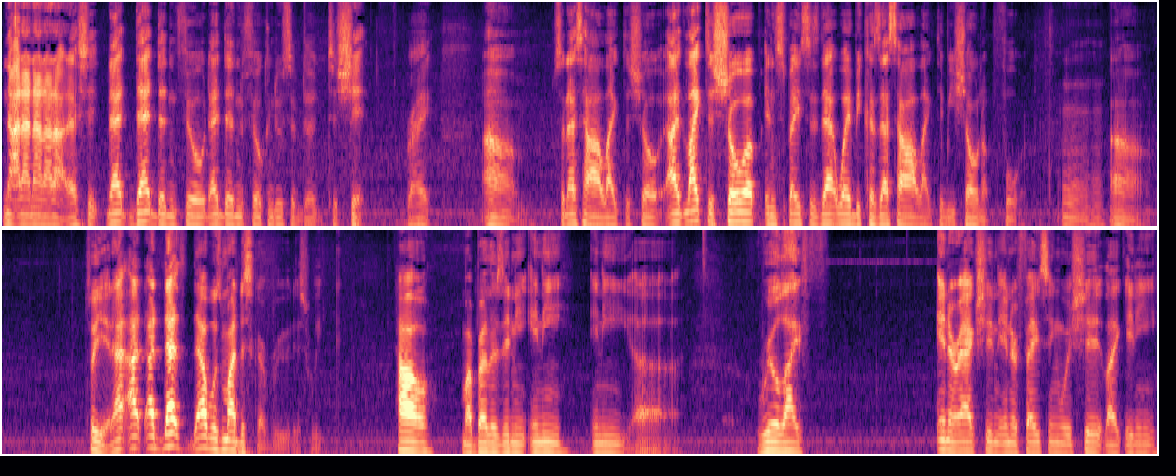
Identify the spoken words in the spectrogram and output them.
nah nah nah nah nah. That shit that that doesn't feel that doesn't feel conducive to, to shit right? Um so that's how I like to show I'd like to show up in spaces that way because that's how I like to be shown up for. Um so yeah that I, I, that that was my discovery this week. How my brothers any any any uh real life interaction interfacing with shit like any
